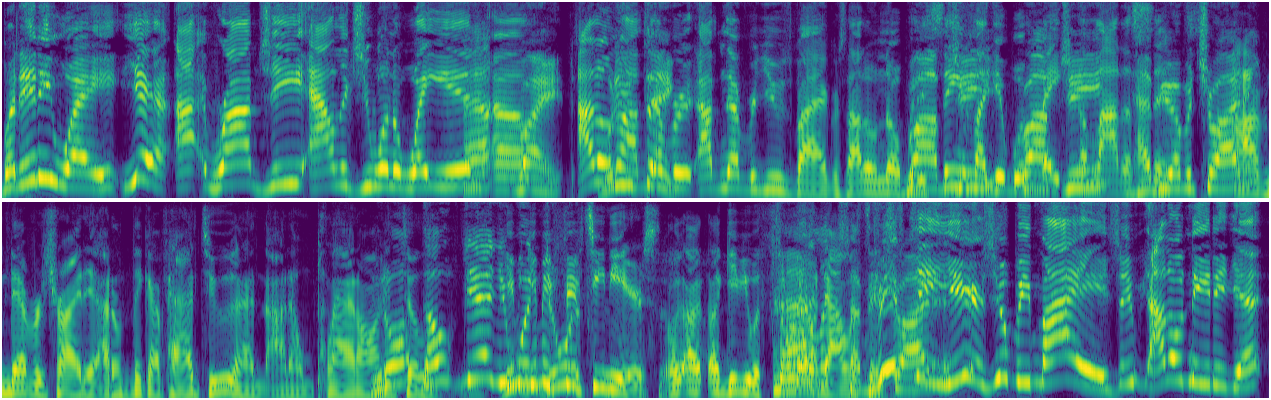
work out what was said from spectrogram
But anyway, yeah, I, Rob G, Alex, you want to weigh in? Uh, Um, right. I don't What know. you I've think? never, I've never used Viagra, so I don't know. But Rob it seems G, like it would Rob make G, a lot of have sense. Have you ever tried it? I've never tried it. I don't think I've had to, and I don't plan on You don't- until. no, yeah, you give, wouldn't give me do it 15 years. I'll, I'll give you a thorough Alex, analysis. Fifteen years, you'll be my age. I don't need it yet.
